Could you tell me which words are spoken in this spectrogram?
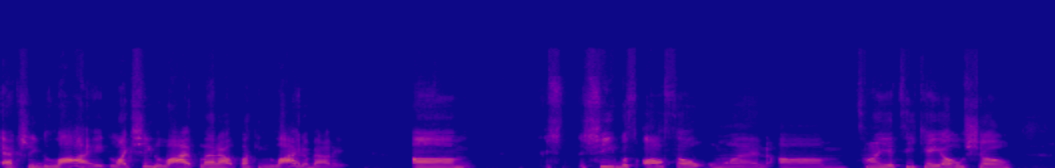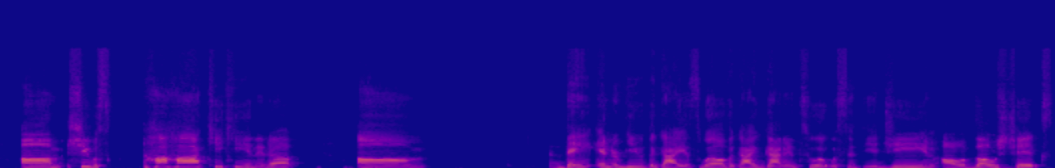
actually lied, like she lied, flat out fucking lied about it. Um, sh- she was also on um Tanya TKO show. Um, she was haha kikiing it up. Um, they interviewed the guy as well. The guy got into it with Cynthia G and all of those chicks.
